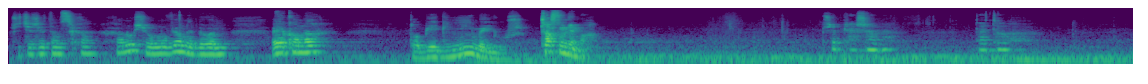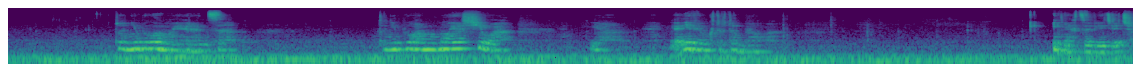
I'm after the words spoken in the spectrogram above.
Przecież ja tam z ha Hanusią umówiony byłem. A jak ona? To biegnijmy już. Czasu nie ma. Przepraszam, tato. To nie były moje ręce. To nie była moja siła. Ja, ja nie wiem, kto to był. I nie chcę wiedzieć.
